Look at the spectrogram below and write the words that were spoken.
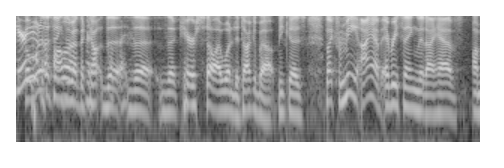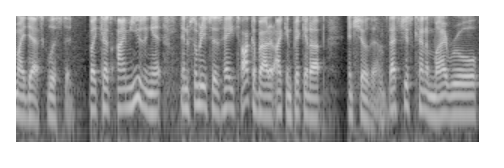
But one of the things about the, co- the the the carousel I wanted to talk about because like for me I have everything that I have on my desk listed because I'm using it and if somebody says hey talk about it I can pick it up and show them. That's just kind of my rule.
